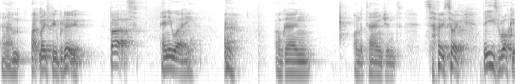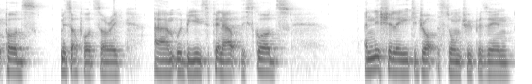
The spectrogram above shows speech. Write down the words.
um, like most people do. But anyway, I'm going on a tangent. So sorry, these rocket pods, missile pods, sorry, um, would be used to thin out the squads. Initially to drop the stormtroopers in,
